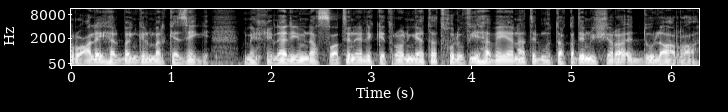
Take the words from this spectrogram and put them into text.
عليها البنك المركزي. من خلال منصات إلكترونية تدخل فيها بيانات المتقدم لشراء الدولار.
